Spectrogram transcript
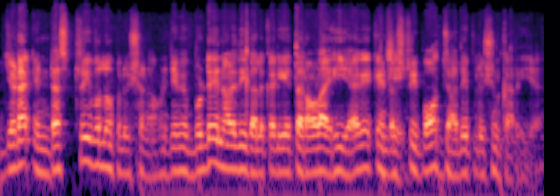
ਜਿਹੜਾ ਇੰਡਸਟਰੀ ਵੱਲੋਂ ਪੋਲੂਸ਼ਨ ਆ ਹੁਣ ਜਿਵੇਂ ਬੁੱਢੇ ਨਾਲੇ ਦੀ ਗੱਲ ਕਰੀਏ ਤਾਂ ਰੌਲਾ ਇਹੀ ਹੈ ਕਿ ਇੰਡਸਟਰੀ ਬਹੁਤ ਜ਼ਿਆਦਾ ਪੋਲੂਸ਼ਨ ਕਰ ਰਹੀ ਹੈ।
